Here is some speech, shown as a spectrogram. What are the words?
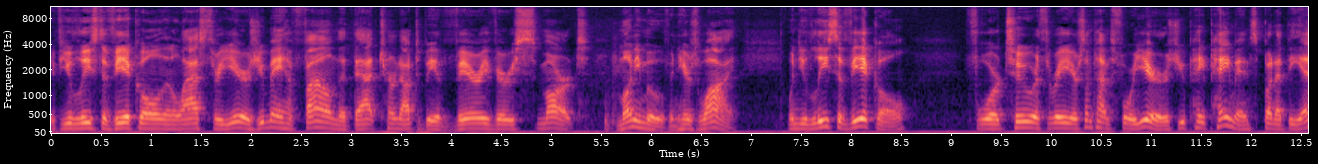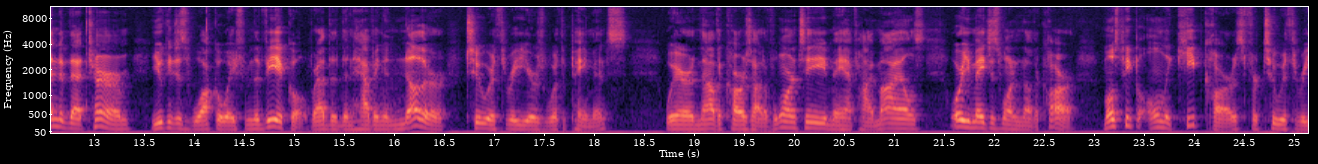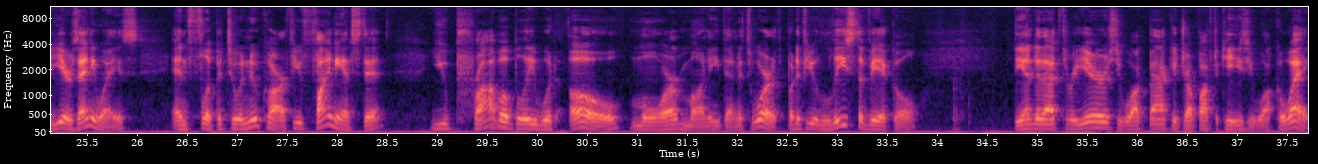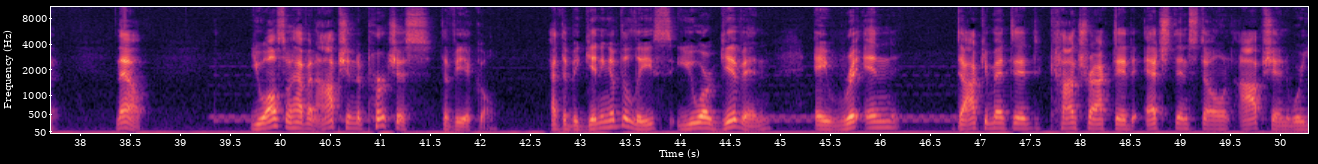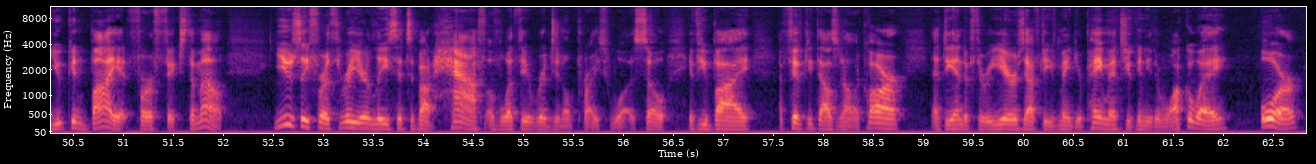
if you leased a vehicle in the last three years, you may have found that that turned out to be a very, very smart money move. And here's why. When you lease a vehicle for two or three or sometimes four years, you pay payments, but at the end of that term, you can just walk away from the vehicle rather than having another two or three years worth of payments where now the car's out of warranty, may have high miles, or you may just want another car. Most people only keep cars for two or three years, anyways, and flip it to a new car. If you financed it, you probably would owe more money than it's worth. But if you lease the vehicle, the end of that three years, you walk back, you drop off the keys, you walk away. Now, you also have an option to purchase the vehicle. At the beginning of the lease, you are given a written documented, contracted, etched in stone option where you can buy it for a fixed amount. Usually, for a three year lease, it's about half of what the original price was. So, if you buy a $50,000 car at the end of three years after you've made your payments, you can either walk away or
